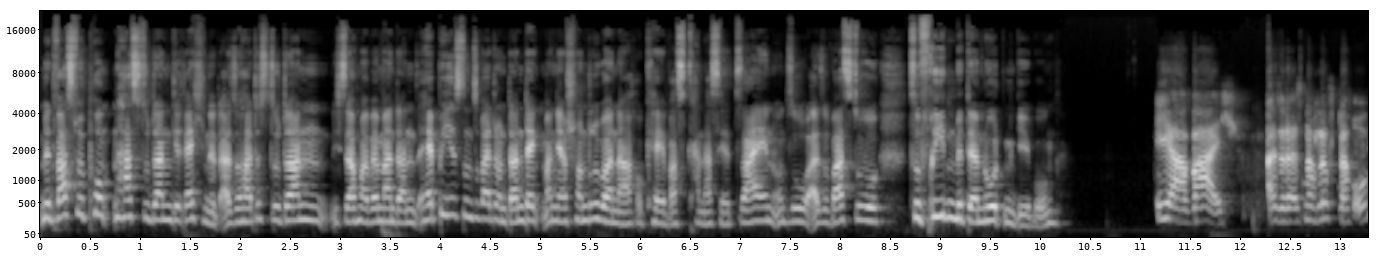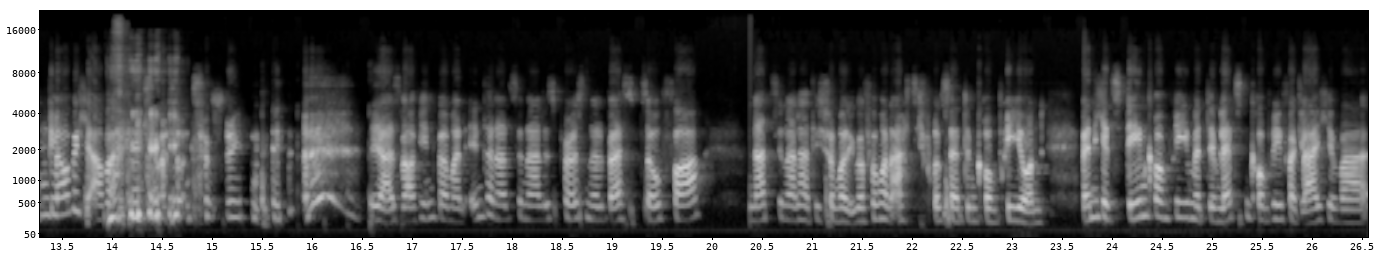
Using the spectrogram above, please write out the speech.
mit was für Punkten hast du dann gerechnet? Also hattest du dann, ich sag mal, wenn man dann happy ist und so weiter, und dann denkt man ja schon drüber nach, okay, was kann das jetzt sein und so. Also warst du zufrieden mit der Notengebung? Ja, war ich. Also da ist noch Luft nach oben, glaube ich, aber ich war schon zufrieden. ja, es war auf jeden Fall mein internationales Personal Best so far. National hatte ich schon mal über 85 Prozent im Grand Prix. Und wenn ich jetzt den Grand Prix mit dem letzten Grand Prix vergleiche, war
